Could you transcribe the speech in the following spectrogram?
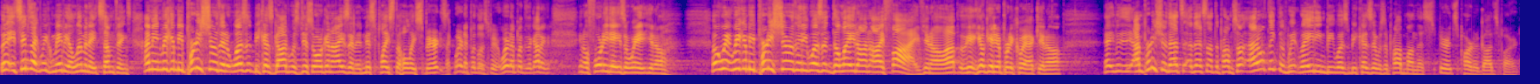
But it seems like we can maybe eliminate some things. I mean, we can be pretty sure that it wasn't because God was disorganized and had misplaced the Holy Spirit. He's like, where did I put the Holy Spirit? Where did I put got to, you know, 40 days away, you know. Oh, we, we can be pretty sure that he wasn't delayed on I 5, you know, up, he'll get here pretty quick, you know. I'm pretty sure that's, that's not the problem. So I don't think the waiting was because there was a problem on the Spirit's part or God's part.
